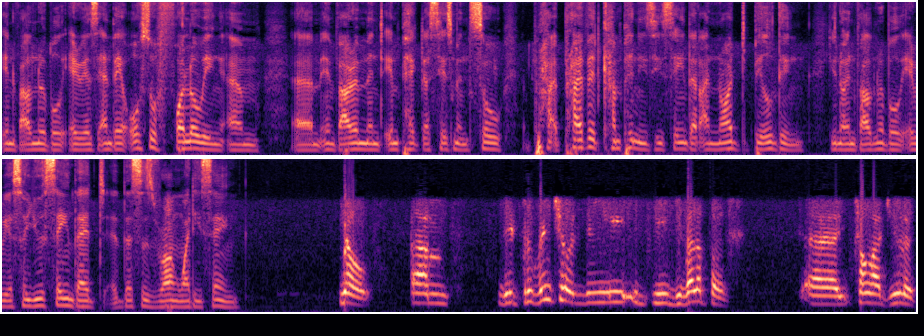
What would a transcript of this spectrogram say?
in vulnerable areas and they're also following um, um, environment impact assessment. So, pri- private companies, he's saying, that are not building, you know, in vulnerable areas. So, you're saying that this is wrong, what he's saying? No. Um, the provincial, the, the developers, uh, Tongaat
